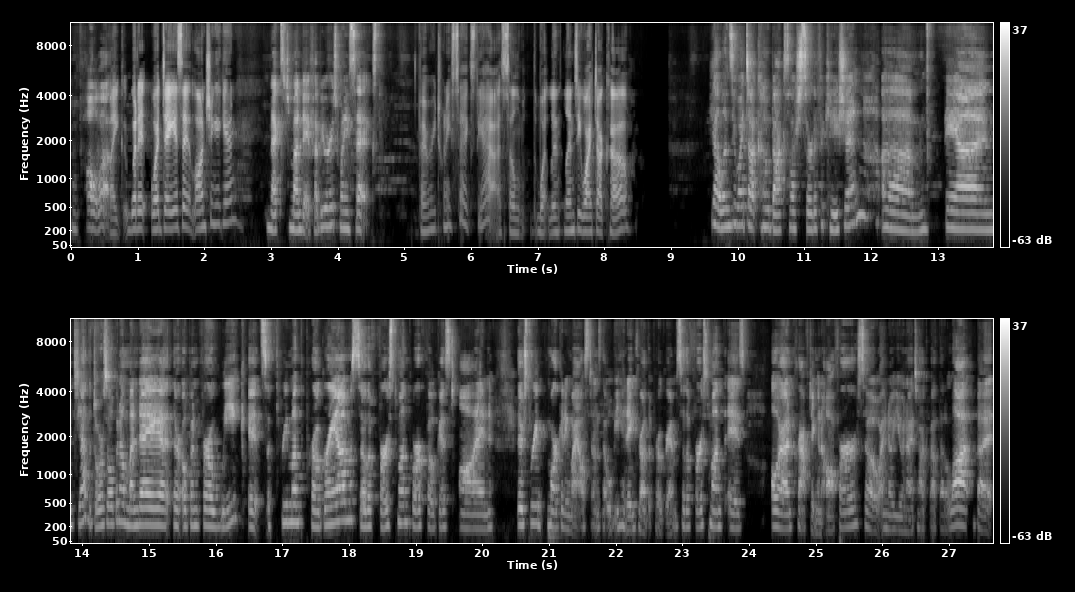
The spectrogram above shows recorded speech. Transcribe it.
We'll follow up. like what it what day is it launching again? next Monday, February 26th. February 26th. Yeah. So what Lin- LindsayWhite.co? yeah, lindsaywhite.co backslash certification. Um, and yeah, the doors open on Monday. They're open for a week. It's a three month program. So the first month we're focused on, there's three marketing milestones that we'll be hitting throughout the program. So the first month is all around crafting an offer. So I know you and I talk about that a lot, but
